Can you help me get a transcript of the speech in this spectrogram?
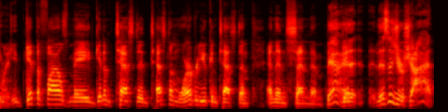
point. Get the files made, get them tested, test them wherever you can test them, and then send them. yeah, Get- this is your shot.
